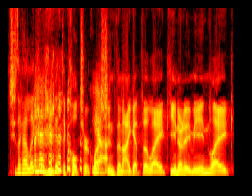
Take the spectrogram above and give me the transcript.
she's like i like how you get the culture questions and i get the like you know what i mean like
